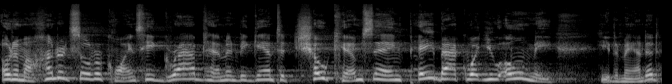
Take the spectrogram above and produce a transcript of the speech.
Owed him a hundred silver coins. He grabbed him and began to choke him, saying, Pay back what you owe me, he demanded.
